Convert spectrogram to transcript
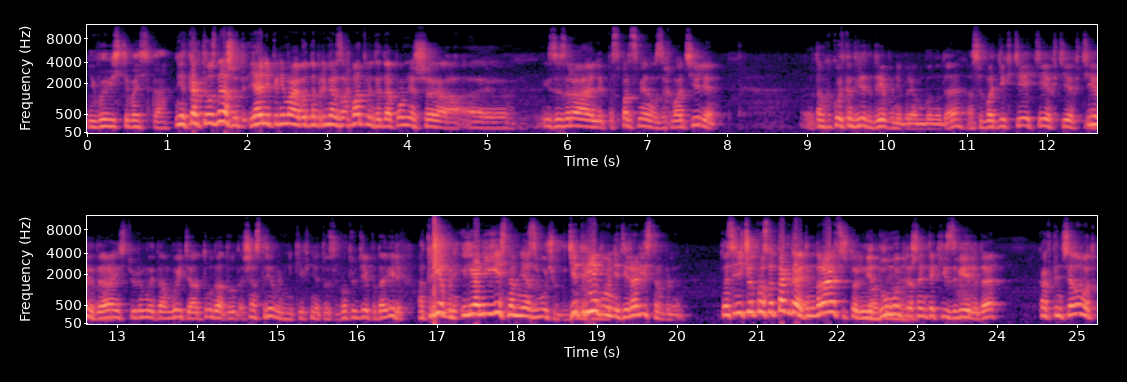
И вывести войска. Нет, как ты узнаешь, вот я не понимаю, вот, например, захватывали тогда, помнишь, э, э, из Израиля спортсменов захватили, там какое-то конкретное требование прям было, да, освободить тех, тех, тех, тех, да, из тюрьмы, там выйти оттуда, оттуда. Сейчас требований никаких нет, то есть вот людей подавили. А требования, или они есть, нам не озвучивают? Где требования террористов, блин? То есть они что, просто так дают, им нравится, что ли? Не Вот думаю, потому что они такие звери, да? Как-то все равно вот...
